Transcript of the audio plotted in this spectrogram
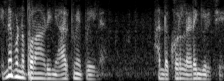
என்ன பண்ண போறான் அப்படின்னு யாருக்குமே புரியல. அந்த குரல் அடங்கிருச்சு.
